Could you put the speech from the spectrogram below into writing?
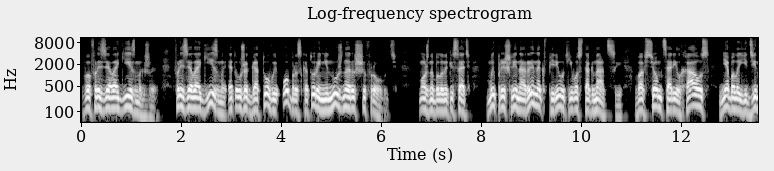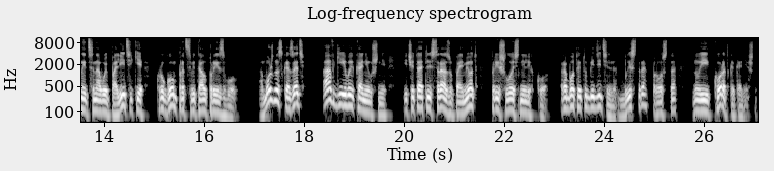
Во фразеологизмах же. Фразеологизмы — это уже готовый образ, который не нужно расшифровывать. Можно было написать «Мы пришли на рынок в период его стагнации, во всем царил хаос, не было единой ценовой политики, кругом процветал произвол» а можно сказать «Авгиевы конюшни», и читатель сразу поймет, пришлось нелегко. Работает убедительно, быстро, просто, ну и коротко, конечно.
